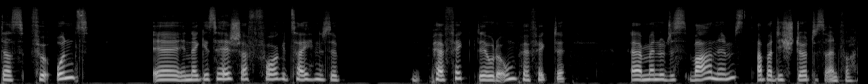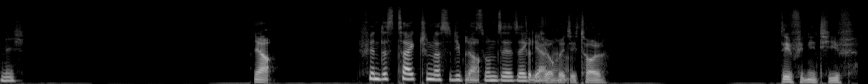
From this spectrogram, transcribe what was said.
das für uns äh, in der Gesellschaft vorgezeichnete perfekte oder unperfekte äh, wenn du das wahrnimmst, aber dich stört es einfach nicht. Ja. Ich finde, das zeigt schon, dass du die Ja, Person sehr, sehr Finde ich gerne auch richtig hast. toll. Definitiv.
